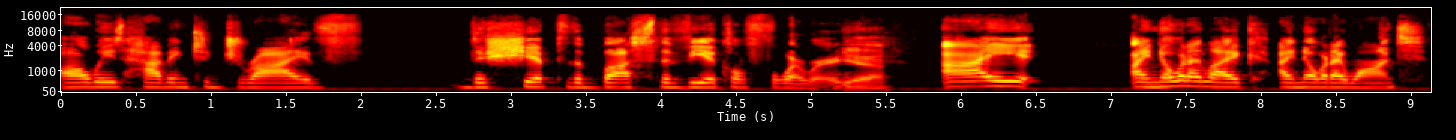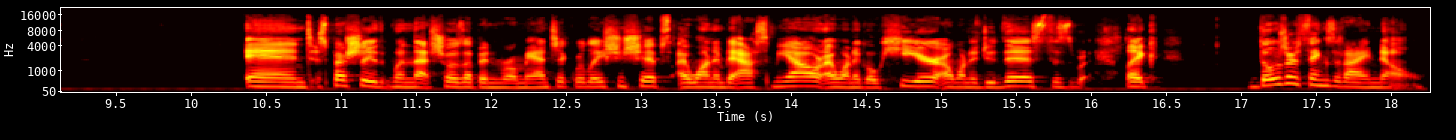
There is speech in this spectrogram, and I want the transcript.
always having to drive the ship, the bus, the vehicle forward. yeah, I I know what I like, I know what I want. And especially when that shows up in romantic relationships, I want him to ask me out, I want to go here, I want to do this, this is like those are things that I know.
